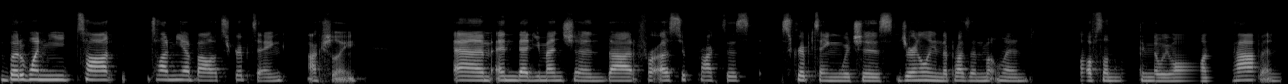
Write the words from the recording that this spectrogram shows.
But when you taught taught me about scripting, actually, um, and then you mentioned that for us to practice scripting, which is journaling the present moment, of something that we want to happen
